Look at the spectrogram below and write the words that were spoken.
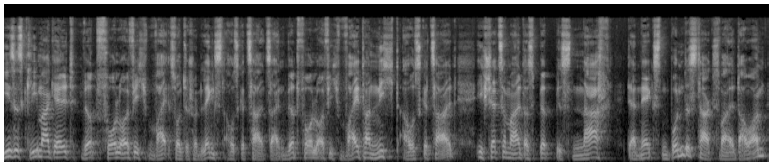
Dieses Klimageld wird vorläufig, sollte schon längst ausgezahlt sein, wird vorläufig weiter nicht ausgezahlt. Ich schätze mal, das wird bis nach der nächsten Bundestagswahl dauern.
